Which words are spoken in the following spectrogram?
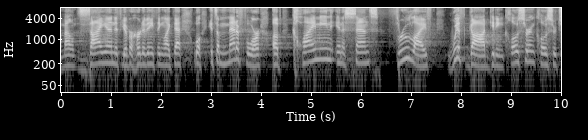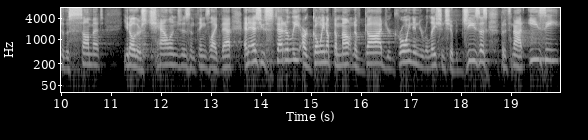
Mount Zion, if you ever heard of anything like that. Well, it's a metaphor of climbing, in a sense, through life with God, getting closer and closer to the summit. You know, there's challenges and things like that. And as you steadily are going up the mountain of God, you're growing in your relationship with Jesus, but it's not easy.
